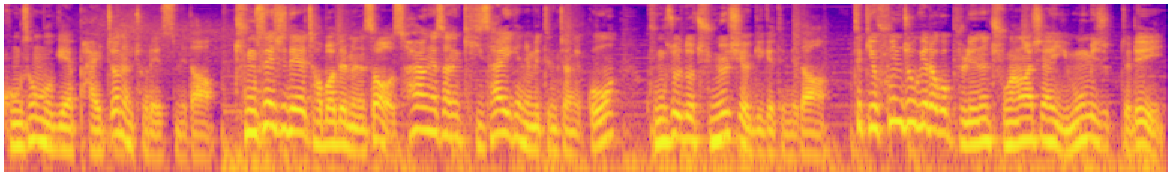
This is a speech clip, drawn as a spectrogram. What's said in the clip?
공성무기의 발전을 초래했습니다. 중세 시대에 접어들면서 서양에서는 기사의 개념이 등장했고 궁술도 중요시 여기게 됩니다. 특히 훈족이라고 불리는 중앙아시아의 유목민족들이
